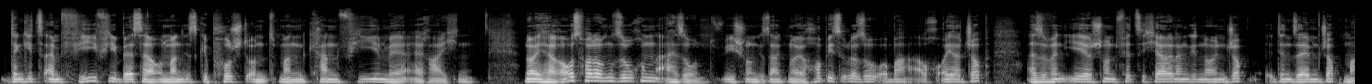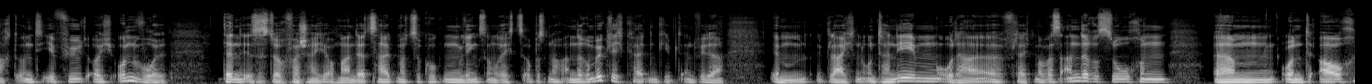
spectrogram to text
dann geht's einem viel, viel besser und man ist gepusht und man kann viel mehr erreichen. Neue Herausforderungen suchen, also wie schon gesagt, neue Hobbys oder so, aber auch euer Job. Also wenn ihr schon 40 Jahre lang den neuen Job, denselben Job macht und ihr fühlt euch unwohl, dann ist es doch wahrscheinlich auch mal an der Zeit, mal zu gucken, links und rechts, ob es noch andere Möglichkeiten gibt. Entweder im gleichen Unternehmen oder äh, vielleicht mal was anderes suchen. Ähm, und auch,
